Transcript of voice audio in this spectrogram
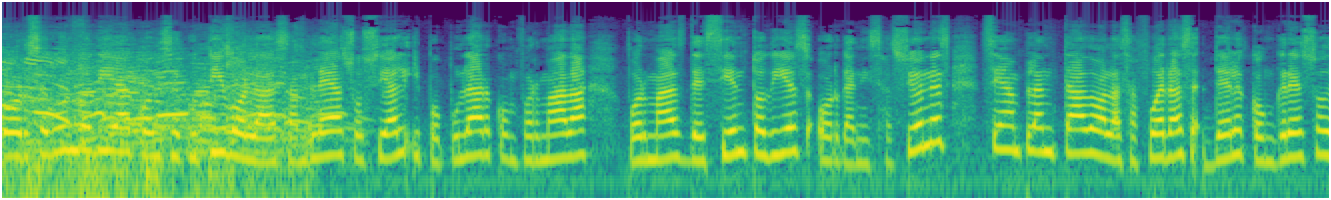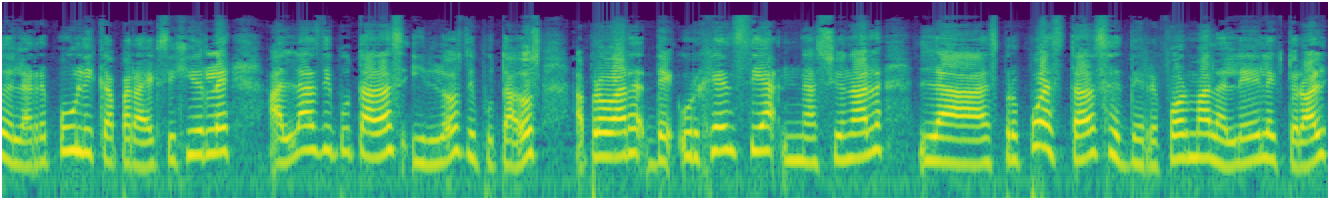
Por segundo día consecutivo, la Asamblea Social y Popular, conformada por más de 110 organizaciones, se han plantado a las afueras del Congreso de la República para exigirle a las diputadas y los diputados aprobar de urgencia nacional las propuestas de reforma a la ley electoral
